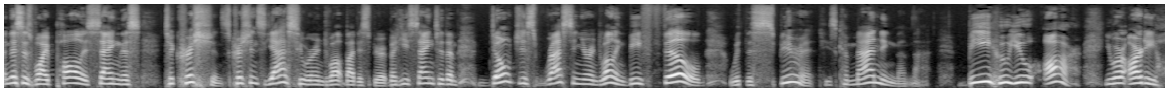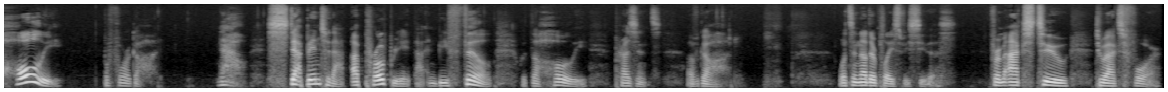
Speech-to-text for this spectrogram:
And this is why Paul is saying this to Christians. Christians, yes, who were indwelt by the Spirit, but he's saying to them, don't just rest in your indwelling, be filled with the Spirit. He's commanding them that. Be who you are. You are already holy before God. Now, step into that, appropriate that, and be filled with the holy presence of God. What's another place we see this? From Acts 2 to Acts 4,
